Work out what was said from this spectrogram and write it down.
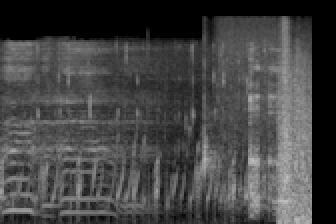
Uh -oh.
